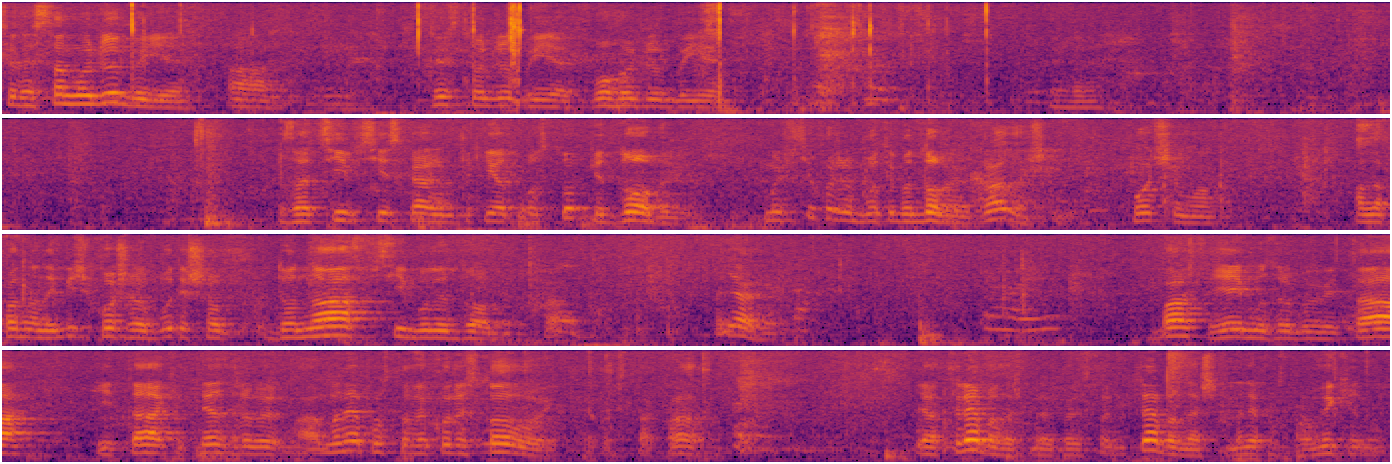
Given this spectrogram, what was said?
Це не самолюбіє, а Христолюбіє, Боголюбіє. Е, За ці всі, скажімо, такі от поступки добрі. Ми всі хочемо бути добрими, правда ж? Хочемо. А напевно найбільше хочемо бути, щоб до нас всі були добрі. Правда? А як же? Бачите, я йому зробив і так, і так, і те зробив, а мене просто використовують якось так, правда? Я треба лише мене використовувати, треба лише мене просто викинуть.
